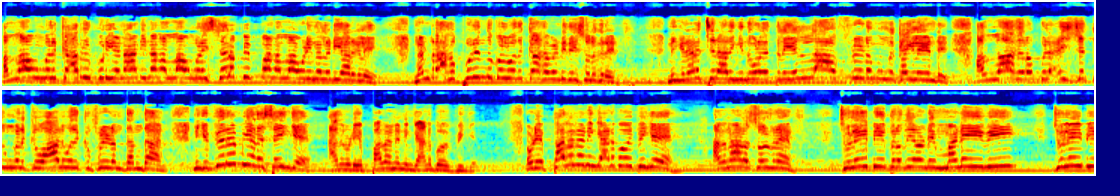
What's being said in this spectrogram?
அல்லாஹ் உங்களுக்கு அருள் புரிய நாடினால் அல்லாஹ் உங்களை சிறப்பிப்பான் அல்லாவுடைய நல்லடியார்களே. நன்றாக புரிந்து கொள்வதற்காக வேண்டியதை சொல்கிறேன் நீங்க நினைச்சிடாதீங்க இந்த உலகத்துல எல்லா ஃப்ரீடம் உங்க கையில உண்டு. அல்லாஹ் ரப்புல் ஐசத் உங்களுக்கு வாழ்வதற்கு ஃப்ரீடம் தந்தான். நீங்க விரும்பியதை செய்யுங்க. அதனுடைய பலனை நீங்க அனுபவிப்பீங்க. அவருடைய பலனை நீங்க அனுபவிப்பீங்க. அதனால சொல்றேன் ஜுலைபி பிரதியனுடைய மனைவி ஜுலைபி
